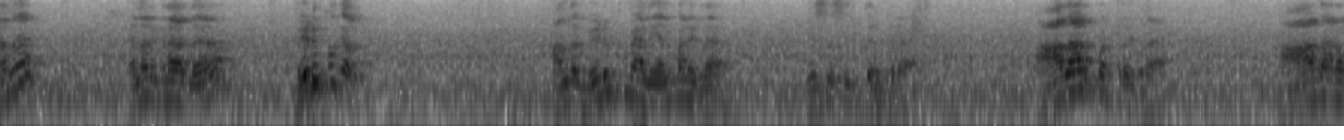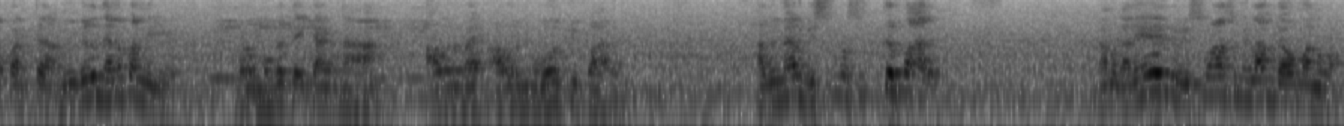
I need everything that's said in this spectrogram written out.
நான் என்ன இருக்கிறாரு வெடுப்புகள். அந்த வெடுப்பு மேலே என்ன பண்ணிருக்கிறார் விசுவசித்து இருக்கிறார் ஆதாரப்பட்டிருக்கிறார். ஆதாரப்பட்டு அங்கிருந்து என்ன பண்ணி ஒரு முகத்தை காட்டினா அவர் அவர் நோக்கி பாரு. அது மேல விசுவசித்து பாரு. நமக்கு அநேக விசுவாசம் இல்லாமல் ஜெபம் பண்ணுவோம்.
